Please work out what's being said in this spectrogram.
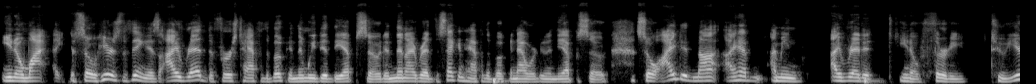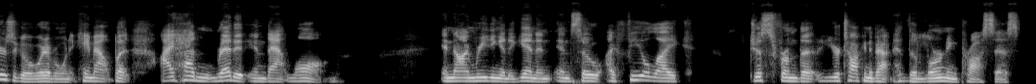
you know my so here's the thing is i read the first half of the book and then we did the episode and then i read the second half of the book and now we're doing the episode. So i did not i have i mean i read it you know 32 years ago or whatever when it came out but i hadn't read it in that long. And now i'm reading it again and and so i feel like just from the you're talking about the learning process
